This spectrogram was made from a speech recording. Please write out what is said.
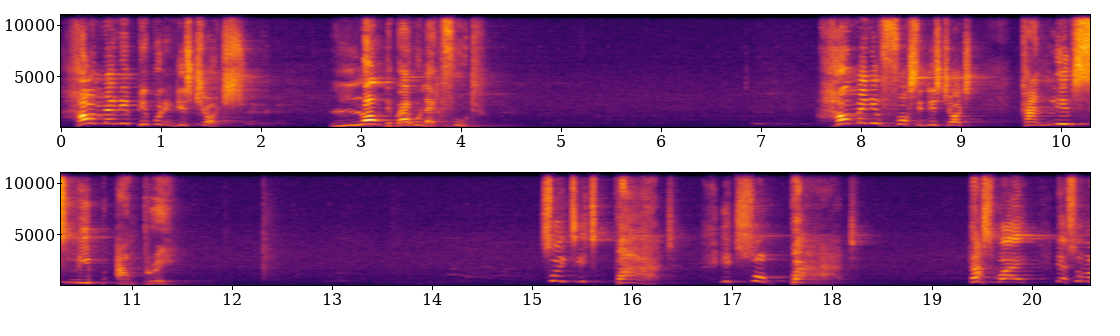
How many people in this church love the Bible like food? How many folks in this church can live, sleep, and pray? So it's, it's bad. It's so bad. That's why there's so much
